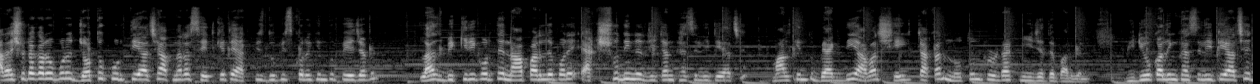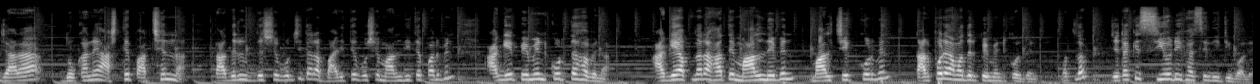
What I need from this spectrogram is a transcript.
আড়াইশো টাকার উপরে যত কুর্তি আছে আপনারা সেট কেটে এক পিস দু পিস করে কিন্তু পেয়ে যাবেন। প্লাস বিক্রি করতে না পারলে পরে একশো দিনের রিটার্ন ফ্যাসিলিটি আছে। মাল কিন্তু ব্যাগ দিয়ে আবার সেই টাকার নতুন প্রোডাক্ট নিয়ে যেতে পারবেন। ভিডিও কলিং ফ্যাসিলিটি আছে, যারা দোকানে আসতে পারছেন না, তাদের উদ্দেশ্যে বলছি তারা বাড়িতে বসে মাল দিতে পারবেন। আগে পেমেন্ট করতে হবে না। আগে আপনারা হাতে মাল নেবেন, মাল চেক করবেন, তারপরে আমাদের পেমেন্ট করবেন। মতলব যেটাকে সিওডি ফ্যাসিলিটি বলে।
